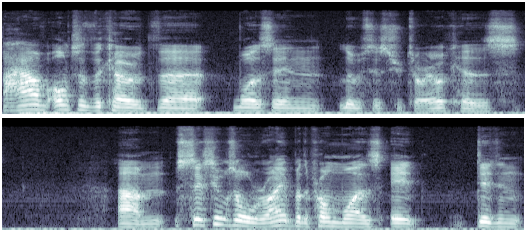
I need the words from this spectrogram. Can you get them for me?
I have altered the code that was in Lewis's tutorial because um, 60 was alright, but the problem was it didn't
